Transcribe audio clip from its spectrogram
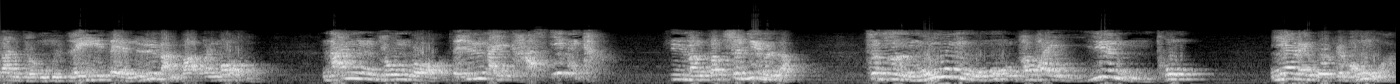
反正累在女人把分我服，男中国真爱看，也爱看。你们都吃你们的，这是母母他派硬拖，你来我这母母啊，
